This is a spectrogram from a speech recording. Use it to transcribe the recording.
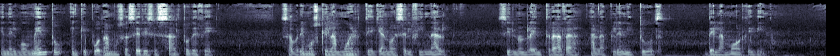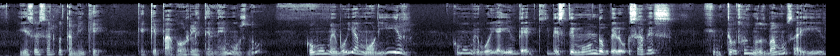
En el momento en que podamos hacer ese salto de fe, sabremos que la muerte ya no es el final, sino la entrada a la plenitud del amor divino. Y eso es algo también que, que qué pavor le tenemos, ¿no? ¿Cómo me voy a morir? ¿Cómo me voy a ir de aquí, de este mundo? Pero, ¿sabes? Todos nos vamos a ir.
